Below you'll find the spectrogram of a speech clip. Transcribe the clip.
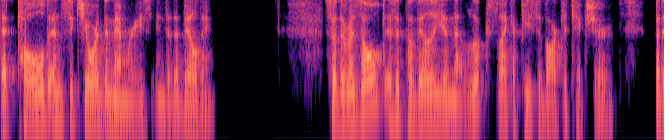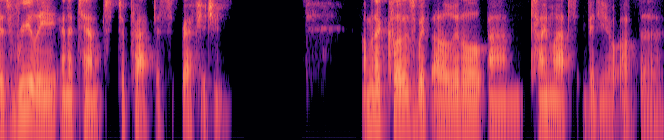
that pulled and secured the memories into the building. So the result is a pavilion that looks like a piece of architecture, but is really an attempt to practice refuging. I'm going to close with a little um, time-lapse video of the,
